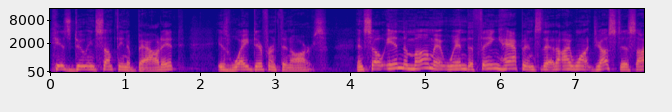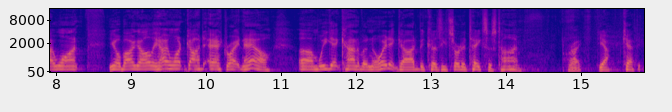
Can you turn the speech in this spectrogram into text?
His doing something about it is way different than ours. And so, in the moment when the thing happens that I want justice, I want, you know, by golly, I want God to act right now, um, we get kind of annoyed at God because He sort of takes His time. Right. Yeah, Kathy.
